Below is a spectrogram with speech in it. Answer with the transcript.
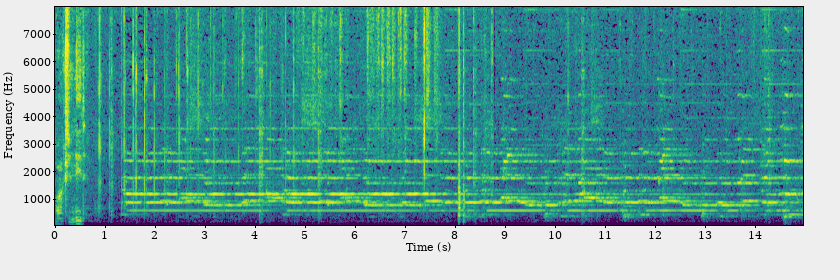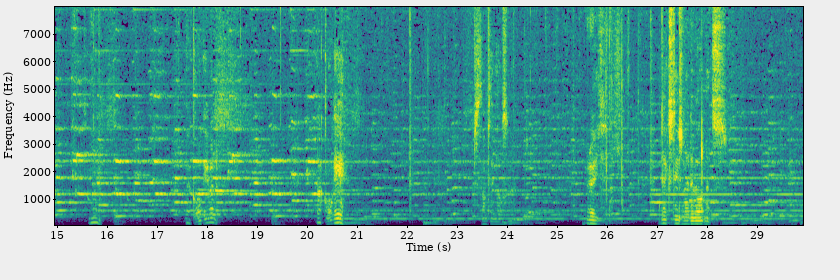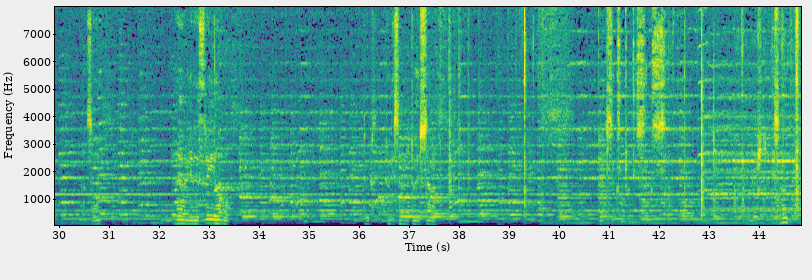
much wax you need. Cloggy man. Something else. huh? Right. Next stage in the developments. That's all. Now you need three little. Two, 27, 27. 26 and 26. Here's 27. 27.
